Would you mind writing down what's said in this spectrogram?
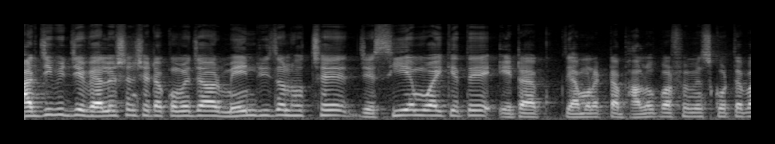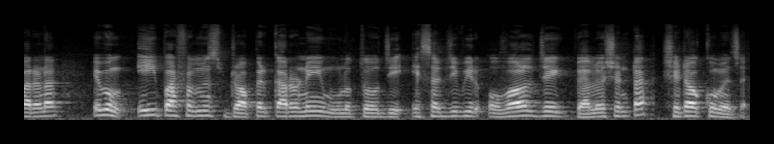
আর জিবির যে ভ্যালুয়েশন সেটা কমে যাওয়ার মেইন রিজন হচ্ছে যে সিএমওয়াই সিএমওয়াইকেতে এটা তেমন একটা ভালো পারফরমেন্স করতে পারে না, এবং এই পারফরমেন্স ড্রপের কারণেই মূলত যে এসআরজিবির ওভারঅল যে ভ্যালুয়েশনটা সেটাও কমে যায়।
